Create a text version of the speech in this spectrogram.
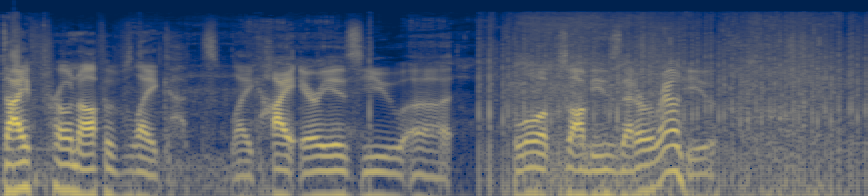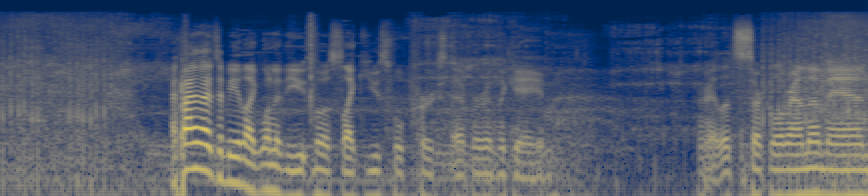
dive prone off of like like high areas, you uh, blow up zombies that are around you. I find that to be like one of the most like useful perks ever in the game. All right, let's circle around them and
